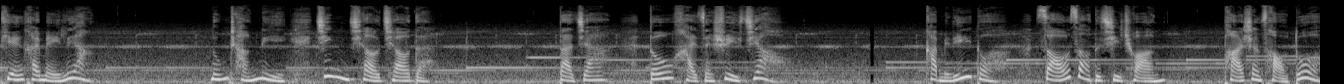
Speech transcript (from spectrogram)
天还没亮。农场里静悄悄的，大家都还在睡觉。卡梅利多早早的起床，爬上草垛，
